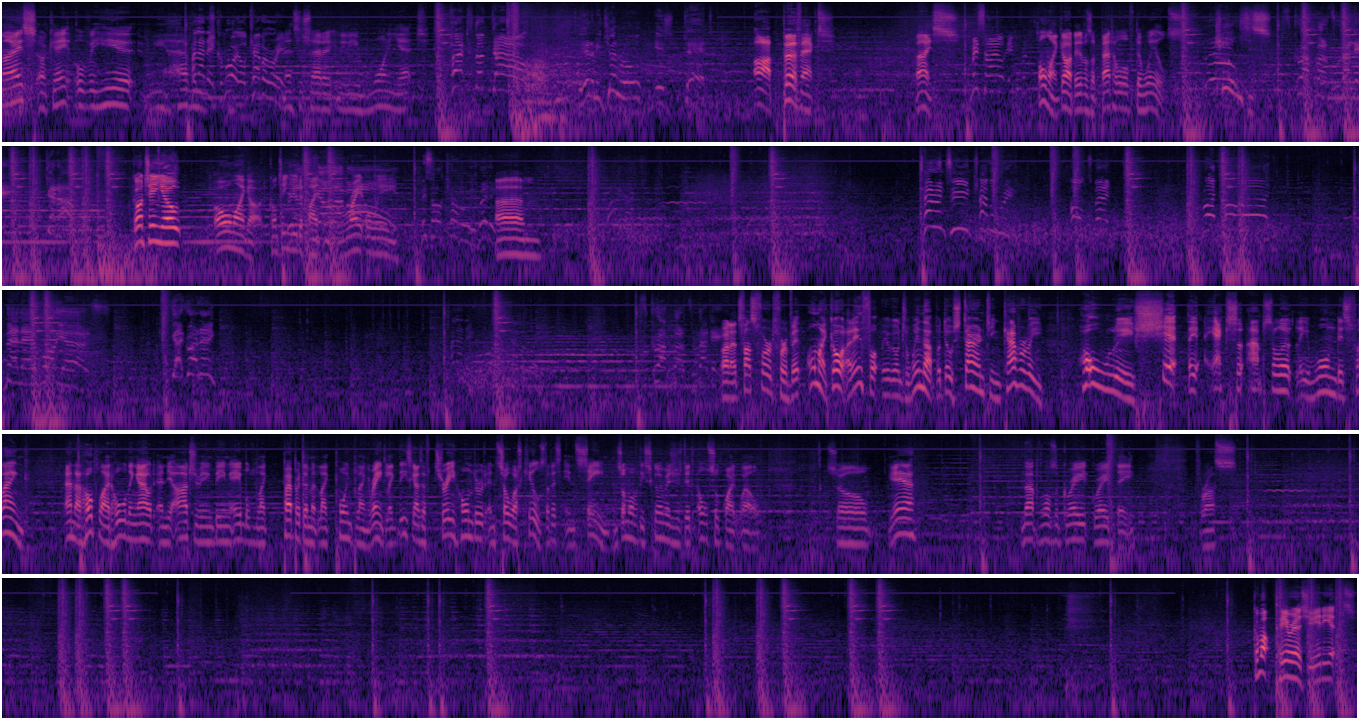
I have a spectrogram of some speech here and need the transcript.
Nice, okay, over here we haven't Hellenic Royal Cavalry! necessarily won yet. Hack them down! The enemy general is dead. Ah, perfect! Nice. Oh my god, it was a battle of the whales. Jesus. Continue! Oh my god, continue the fighting right away. Um, Tarantine cavalry! Warriors! Get running! Well, let's fast forward for a bit. Oh my god, I didn't thought we were going to win that, but those Tarantine cavalry, holy shit, they absolutely won this flank. And that hoplite holding out and the archery being able to like pepper them at like point blank range. Like these guys have 300 and so what kills. That is insane. And some of these skirmishes did also quite well. So yeah, that was a great, great day for us. Here, you idiots.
